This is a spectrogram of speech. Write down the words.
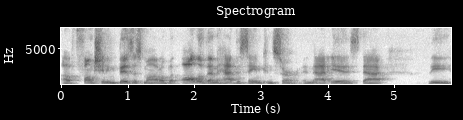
a functioning business model, but all of them had the same concern, and that is that the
